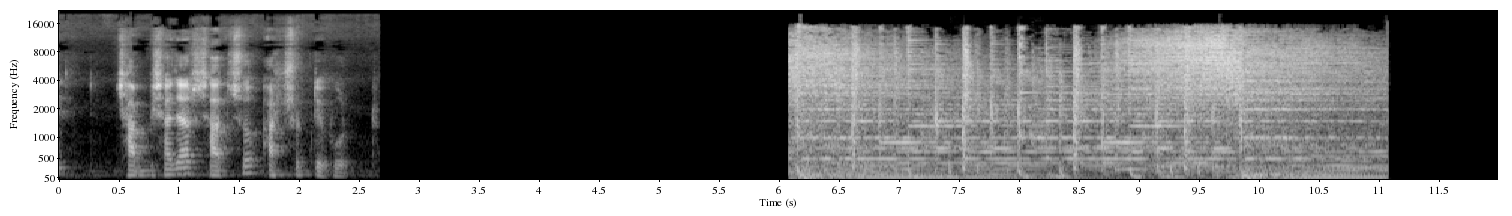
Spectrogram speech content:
ছাব্বিশ হাজার সাতশো আটষট্টি ভোট।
